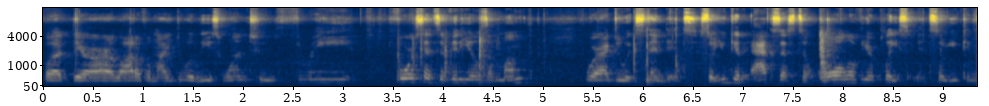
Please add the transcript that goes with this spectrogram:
But there are a lot of them. I do at least one, two, three, four sets of videos a month where I do extendeds. So you get access to all of your placements. So you can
